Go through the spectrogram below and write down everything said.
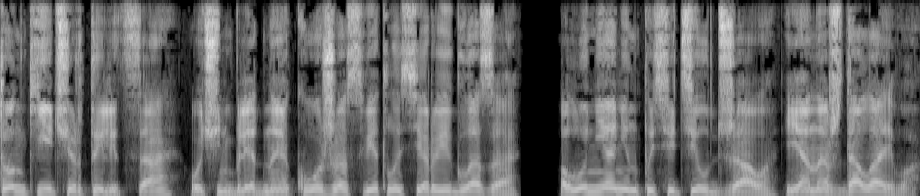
Тонкие черты лица, очень бледная кожа, светло-серые глаза. Лунянин посетил Джао, и она ждала его.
